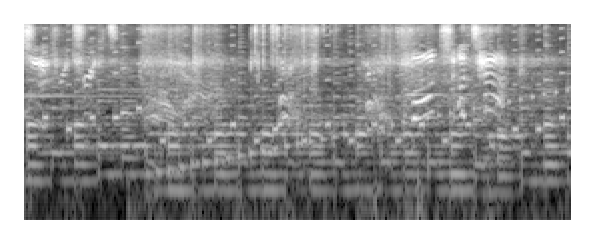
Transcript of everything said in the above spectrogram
Initiate retreat. Launch attack.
